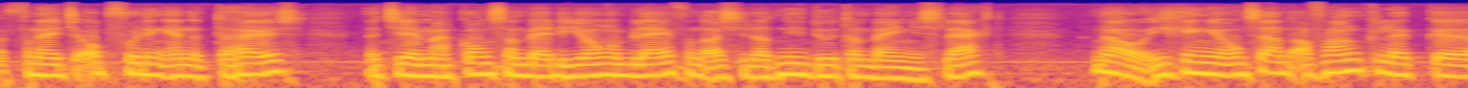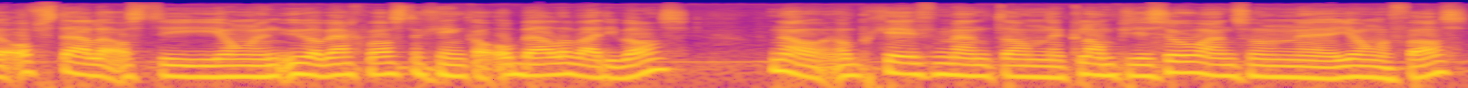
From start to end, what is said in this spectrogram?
vanuit je opvoeding in het tehuis... dat je maar constant bij de jongen blijft, want als je dat niet doet, dan ben je slecht. Nou, je ging je ontzettend afhankelijk opstellen. Als die jongen een uur weg was, dan ging ik al opbellen waar die was. Nou, op een gegeven moment dan klamp je zo aan zo'n jongen vast...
